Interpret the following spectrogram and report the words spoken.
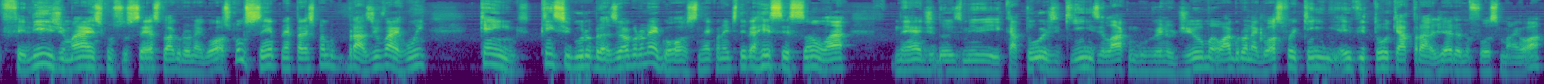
feliz demais com o sucesso do agronegócio, como sempre, né? Parece que quando o Brasil vai ruim, quem, quem segura o Brasil é o agronegócio, né? Quando a gente teve a recessão lá, né, de 2014, 15, lá com o governo Dilma, o agronegócio foi quem evitou que a tragédia não fosse maior.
